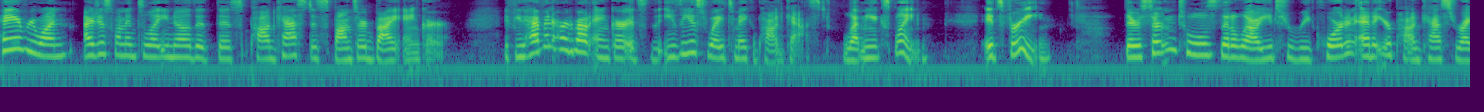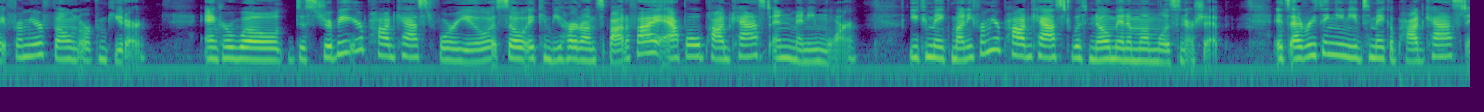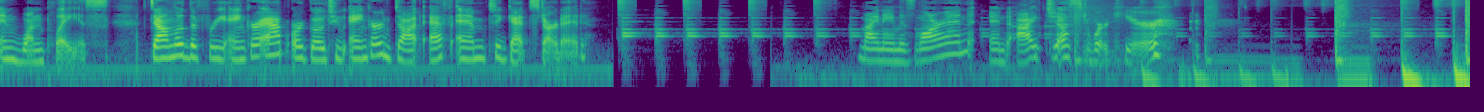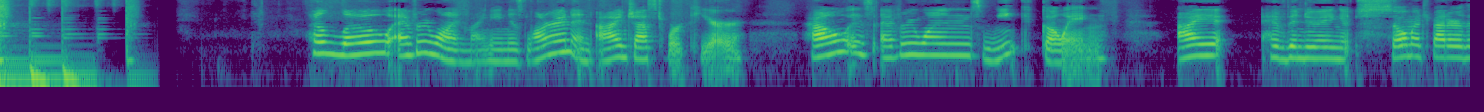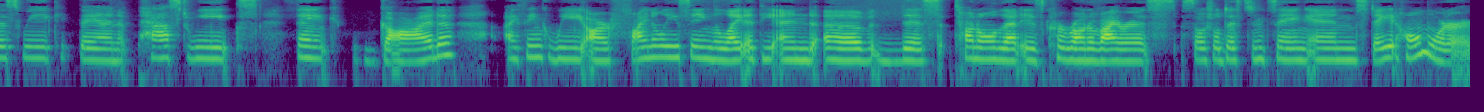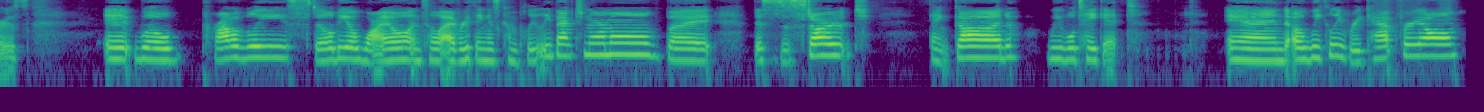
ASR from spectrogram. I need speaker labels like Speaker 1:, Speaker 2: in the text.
Speaker 1: Hey everyone, I just wanted to let you know that this podcast is sponsored by Anchor. If you haven't heard about Anchor, it's the easiest way to make a podcast. Let me explain. It's free. There are certain tools that allow you to record and edit your podcast right from your phone or computer. Anchor will distribute your podcast for you so it can be heard on Spotify, Apple Podcast, and many more. You can make money from your podcast with no minimum listenership. It's everything you need to make a podcast in one place. Download the free Anchor app or go to anchor.fm to get started. My name is Lauren, and I just work here. Hello, everyone. My name is Lauren, and I just work here. How is everyone's week going? I have been doing so much better this week than past weeks. Thank God. I think we are finally seeing the light at the end of this tunnel that is coronavirus, social distancing, and stay at home orders. It will probably still be a while until everything is completely back to normal, but this is a start. Thank God. We will take it and a weekly recap for y'all.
